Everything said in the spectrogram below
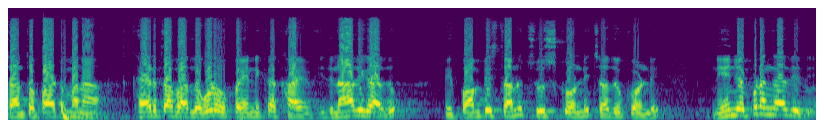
దాంతోపాటు మన ఖైరతాబాద్లో కూడా ఉప ఎన్నిక ఖాయం. ఇది నాది కాదు. మీకు పంపిస్తాను. చూసుకోండి చదువుకోండి. నేను చెప్పడం కాదు ఇది.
